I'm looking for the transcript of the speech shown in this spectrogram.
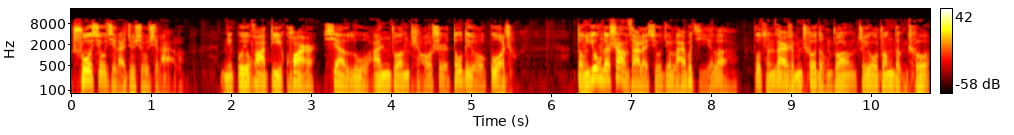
说修起来就修起来了。你规划地块、线路、安装、调试都得有个过程，等用得上再来修就来不及了。不存在什么车等装，只有装等车。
